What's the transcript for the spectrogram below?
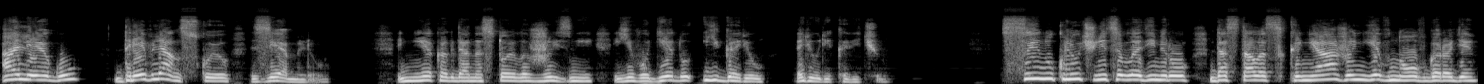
Олегу древлянскую землю. Некогда она стоила жизни его деду Игорю Рюриковичу. Сыну ключницы Владимиру досталось княженье в Новгороде.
